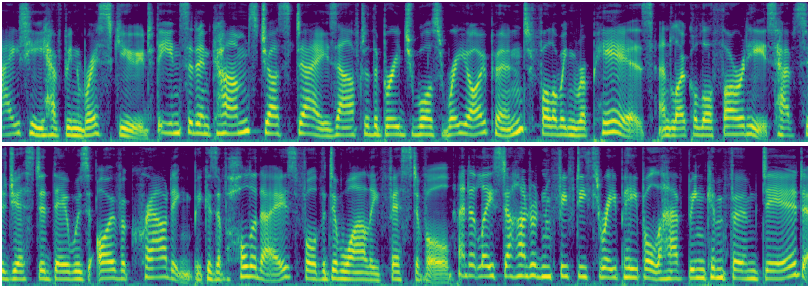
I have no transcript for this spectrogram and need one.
80 have been rescued. The incident comes just days after the bridge was reopened following repairs, and local authorities have suggested there was overcrowding because of holidays for the Diwali festival. And at least 153 people have been confirmed dead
